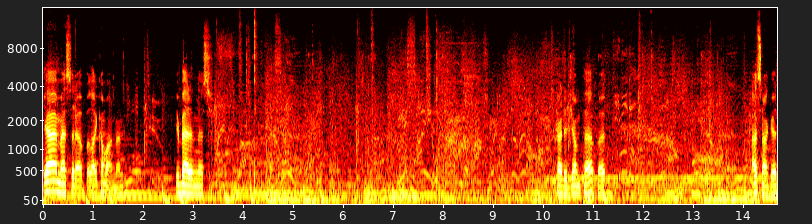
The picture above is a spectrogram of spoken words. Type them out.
Yeah, I messed it up, but like, come on, man. You're better than this. Tried to jump that, but that's not good.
